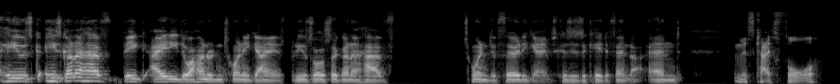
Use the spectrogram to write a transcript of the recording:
he was he's going to have big 80 to 120 games, but he's also going to have 20 to 30 games because he's a key defender. And In this case, four,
